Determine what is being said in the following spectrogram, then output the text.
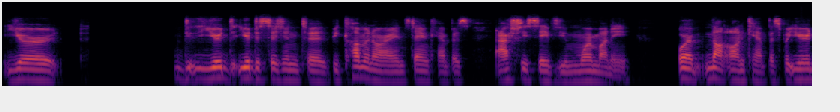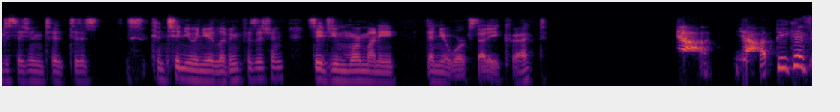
your your your decision to become an RA and stay on campus actually saves you more money or not on campus, but your decision to, to continue in your living position saves you more money than your work study, correct? Yeah, yeah. Because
